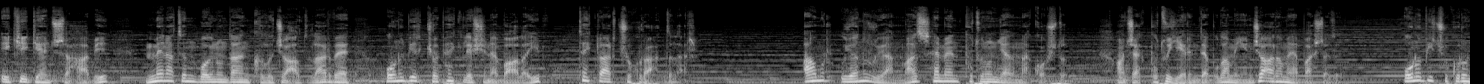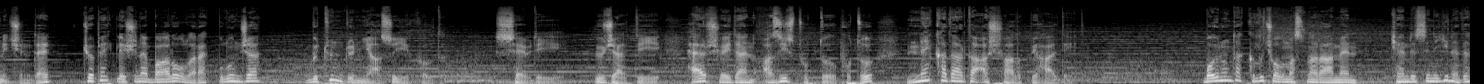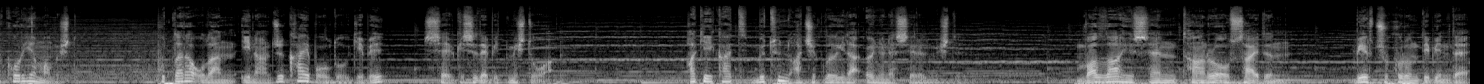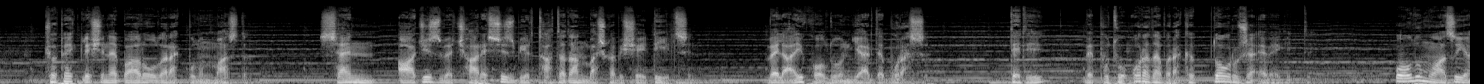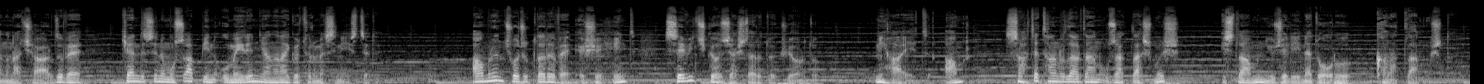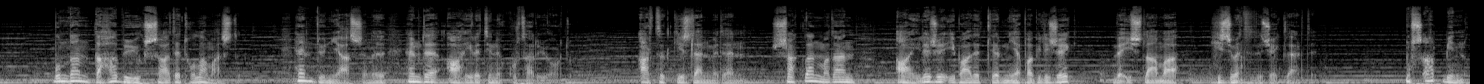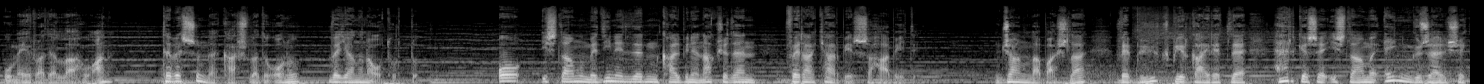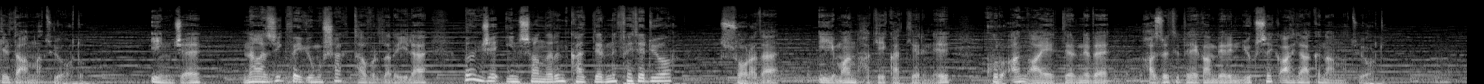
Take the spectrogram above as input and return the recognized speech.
İki genç sahabi Menat'ın boynundan kılıcı aldılar ve onu bir köpek leşine bağlayıp tekrar çukura attılar. Amr uyanır uyanmaz hemen putunun yanına koştu. Ancak putu yerinde bulamayınca aramaya başladı. Onu bir çukurun içinde köpek leşine bağlı olarak bulunca bütün dünyası yıkıldı. Sevdiği, yücelttiği, her şeyden aziz tuttuğu putu ne kadar da aşağılık bir haldeydi. Boynunda kılıç olmasına rağmen kendisini yine de koruyamamıştı. Putlara olan inancı kaybolduğu gibi sevgisi de bitmişti o an. Hakikat bütün açıklığıyla önüne serilmişti. Vallahi sen Tanrı olsaydın, bir çukurun dibinde köpek leşine bağlı olarak bulunmazdın. Sen aciz ve çaresiz bir tahtadan başka bir şey değilsin. Ve layık olduğun yerde burası. Dedi ve putu orada bırakıp doğruca eve gitti. Oğlu Muaz'ı yanına çağırdı ve kendisini Musab bin Umeyr'in yanına götürmesini istedi. Amr'ın çocukları ve eşi Hint sevinç gözyaşları döküyordu. Nihayet Amr, sahte tanrılardan uzaklaşmış, İslam'ın yüceliğine doğru kanatlanmıştı. Bundan daha büyük saadet olamazdı. Hem dünyasını hem de ahiretini kurtarıyordu. Artık gizlenmeden, saklanmadan ailece ibadetlerini yapabilecek ve İslam'a hizmet edeceklerdi. Mus'ab bin Umeyr radıyallahu anh tebessümle karşıladı onu ve yanına oturttu. O, İslam'ı Medinelilerin kalbine nakşeden ferakar bir sahabeydi. Canla başla ve büyük bir gayretle herkese İslam'ı en güzel şekilde anlatıyordu. İnce, nazik ve yumuşak tavırlarıyla önce insanların kalplerini fethediyor, sonra da iman hakikatlerini, Kur'an ayetlerini ve Hazreti Peygamber'in yüksek ahlakını anlatıyordu.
